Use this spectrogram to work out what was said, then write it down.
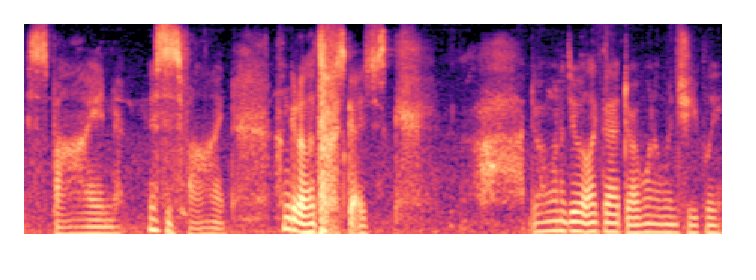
This is fine. This is fine. I'm gonna let those guys just. Do I want to do it like that? Do I want to win cheaply?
